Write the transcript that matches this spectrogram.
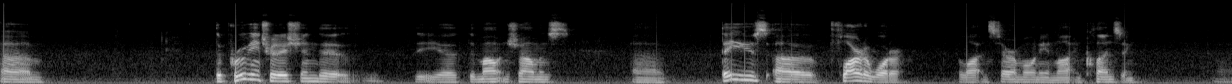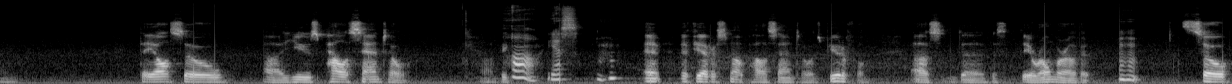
um, the Peruvian tradition, the the uh, the mountain shamans, uh, they use uh, Florida water a lot in ceremony and a lot in cleansing. Um, they also uh, use Palo Santo. Be- Oh, yes. hmm and if you ever smell Palo Santo, it's beautiful. Uh, the, the the aroma of it. Mhm. So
